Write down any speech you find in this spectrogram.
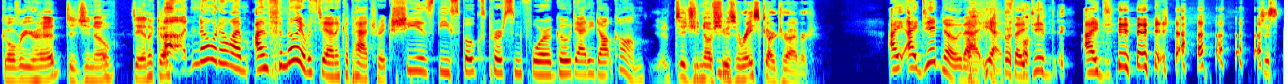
go over your head? Did you know Danica? Uh, no, no, I'm I'm familiar with Danica Patrick. She is the spokesperson for GoDaddy.com. Did you know she was a race car driver? I, I did know that. Yes, I did. I did. just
